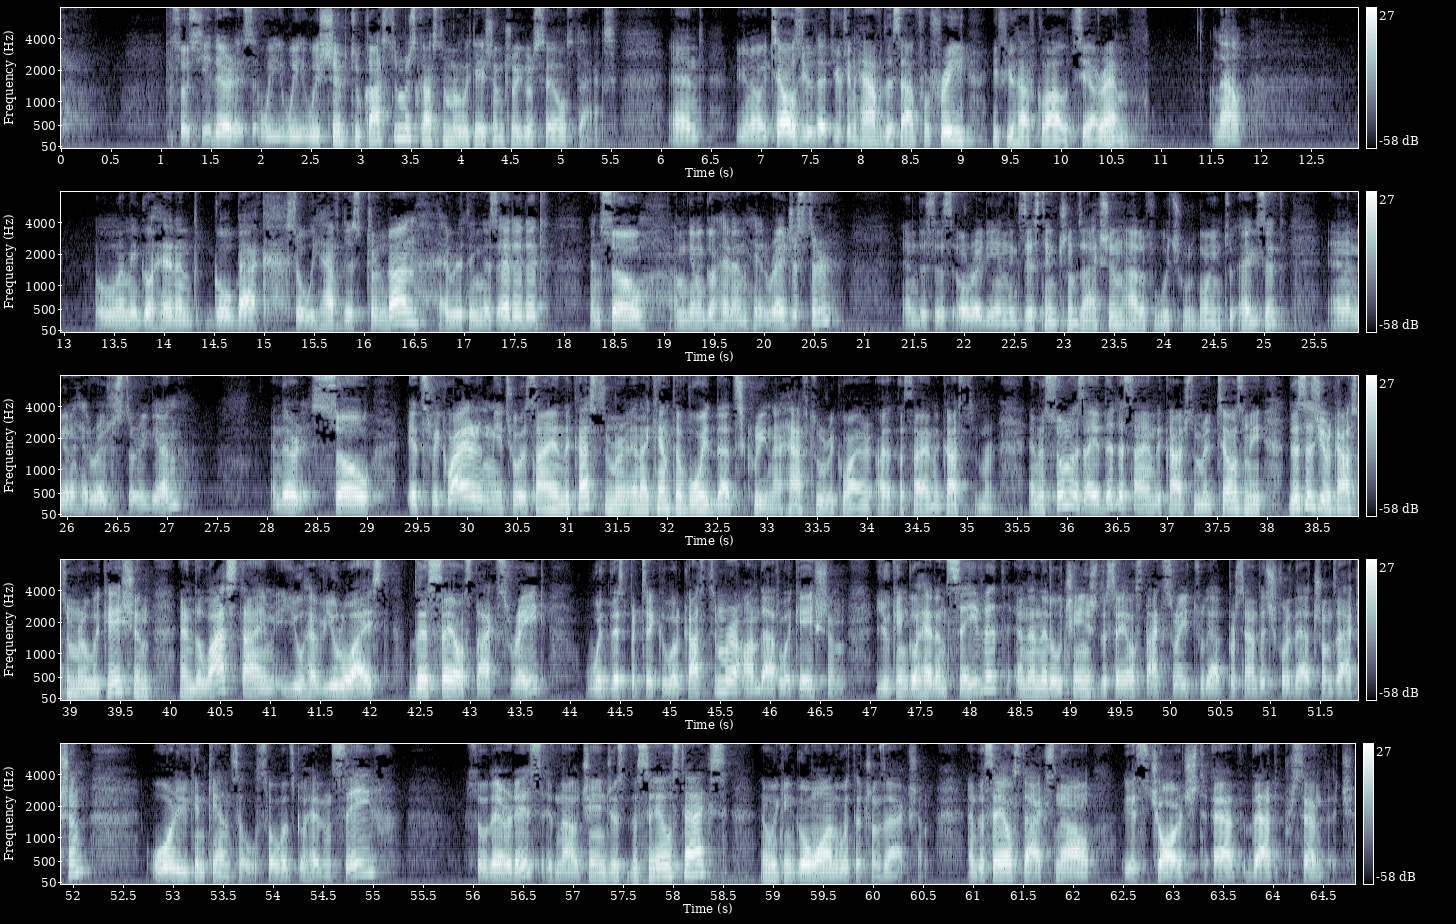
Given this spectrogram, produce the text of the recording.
so see, there it is. We, we, we ship to customers, customer location trigger sales tax. And, you know, it tells you that you can have this app for free if you have Cloud CRM. Now, let me go ahead and go back. So we have this turned on, everything is edited. And so I'm going to go ahead and hit register and this is already an existing transaction out of which we're going to exit. And I'm going to hit register again. And there it is. So it's requiring me to assign the customer and I can't avoid that screen. I have to require uh, assign the customer. And as soon as I did assign the customer it tells me this is your customer location and the last time you have utilized this sales tax rate with this particular customer on that location. You can go ahead and save it and then it'll change the sales tax rate to that percentage for that transaction or you can cancel. So let's go ahead and save. So there it is. It now changes the sales tax and we can go on with the transaction. And the sales tax now is charged at that percentage.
